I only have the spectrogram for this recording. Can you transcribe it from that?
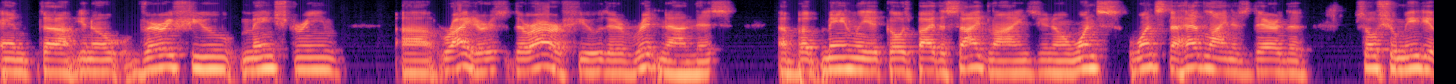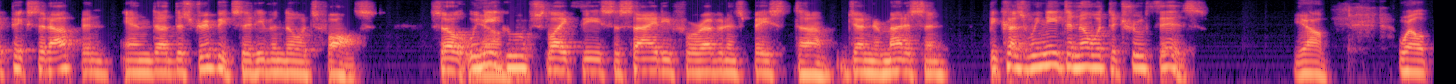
and, uh, you know, very few mainstream uh, writers, there are a few that have written on this, uh, but mainly it goes by the sidelines. You know, once once the headline is there, the social media picks it up and, and uh, distributes it, even though it's false. So we yeah. need groups like the Society for Evidence Based uh, Gender Medicine because we need to know what the truth is. Yeah. Well,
